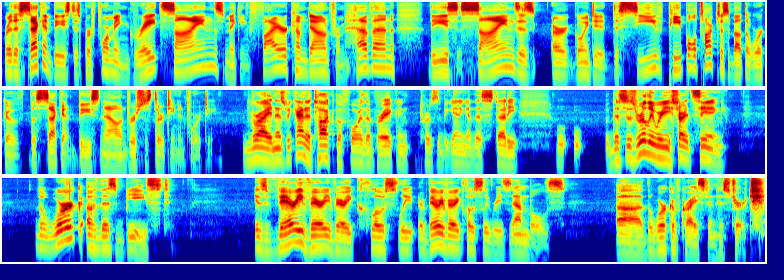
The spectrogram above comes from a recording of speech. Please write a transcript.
where the second beast is performing great signs, making fire come down from heaven. These signs is are going to deceive people. Talk to us about the work of the second beast now in verses 13 and 14. Right, and as we kind of talked before the break and towards the beginning of this study, this is really where you start seeing the work of this beast is very, very, very closely, very, very closely resembles uh, the work of Christ in His church.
